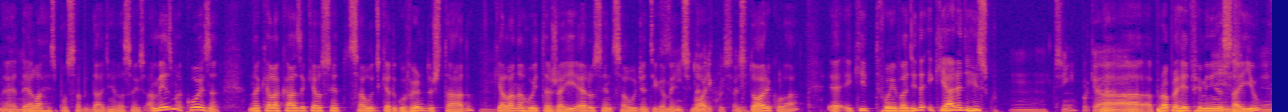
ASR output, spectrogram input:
Né? Dela a responsabilidade em relação a isso. A mesma coisa naquela casa que é o centro de saúde, que é do governo do estado, que é lá na rua Itajaí, era o centro de saúde antigamente. Sim, né? histórico isso ali. Histórico lá, é, e que foi invadida e que é área de risco. Hum, sim, porque né? a... A, a própria rede feminina Isso, saiu é.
